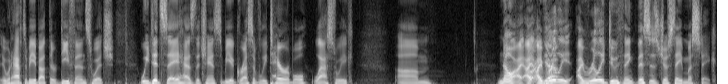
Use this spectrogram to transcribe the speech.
it would have to be about their defense, which we did say has the chance to be aggressively terrible last week. Um, no, I, I, I yeah. really I really do think this is just a mistake.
